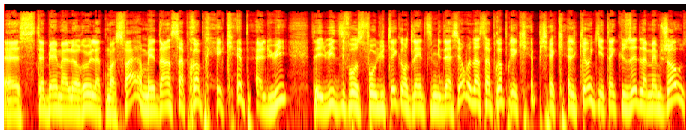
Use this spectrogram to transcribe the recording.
euh, c'était bien malheureux l'atmosphère, mais dans sa propre équipe à lui, lui dit faut faut lutter contre l'intimidation, mais dans sa propre équipe, il y a quelqu'un qui est accusé de la même chose.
